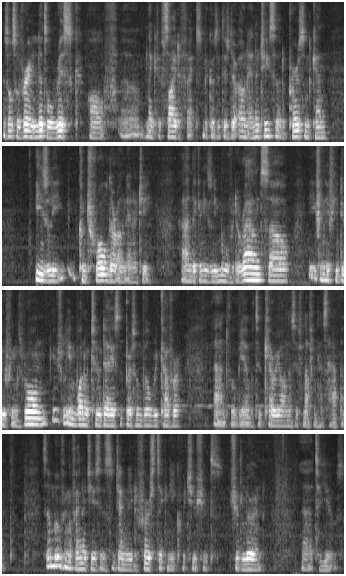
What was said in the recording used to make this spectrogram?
There's also very little risk of uh, negative side effects because it is their own energy so the person can easily control their own energy and they can easily move it around. So even if you do things wrong, usually in one or two days the person will recover and will be able to carry on as if nothing has happened. So moving of energies is generally the first technique which you should should learn uh, to use.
